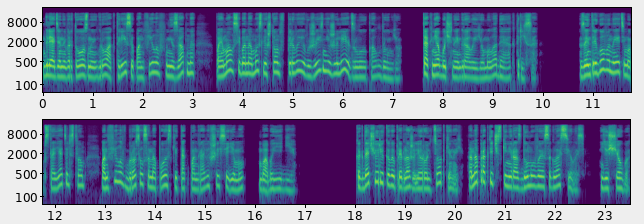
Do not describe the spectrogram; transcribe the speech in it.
Глядя на виртуозную игру актрисы, Панфилов внезапно поймал себя на мысли, что он впервые в жизни жалеет злую колдунью. Так необычно играла ее молодая актриса. Заинтригованный этим обстоятельством, Панфилов бросился на поиски так понравившейся ему Бабы-Яги. Когда Чуриковой предложили роль Теткиной, она практически не раздумывая согласилась. Еще бы.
